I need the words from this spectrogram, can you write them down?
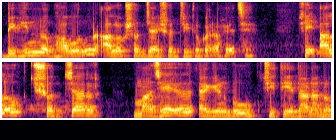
বিভিন্ন ভবন আলোকসজ্জায় সজ্জিত করা হয়েছে। সেই আলোকসজ্জার মাঝে একজন বুক চিতিয়ে দাঁড়ানো,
